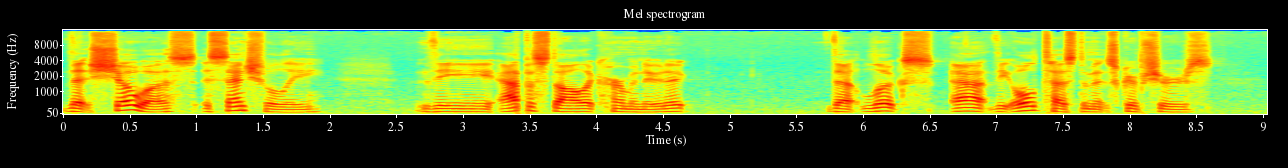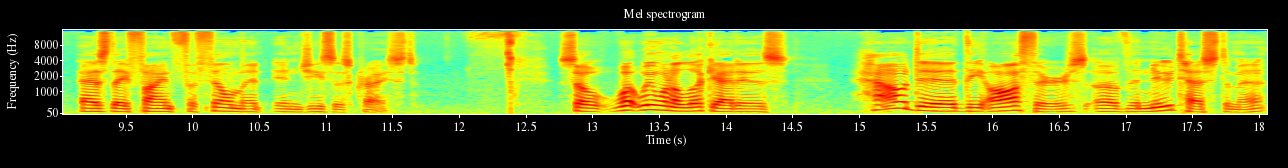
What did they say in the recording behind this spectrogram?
that show us essentially the apostolic hermeneutic that looks at the Old Testament scriptures as they find fulfillment in Jesus Christ. So, what we want to look at is how did the authors of the New Testament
